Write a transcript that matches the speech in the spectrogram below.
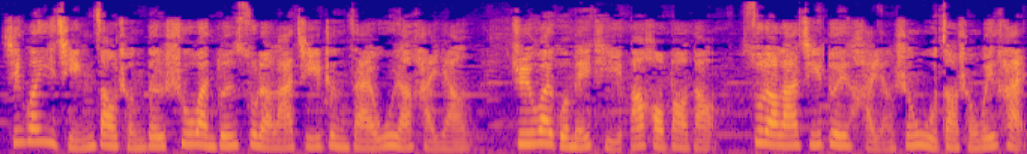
新冠疫情造成的数万吨塑料垃圾正在污染海洋。据外国媒体八号报道，塑料垃圾对海洋生物造成危害，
